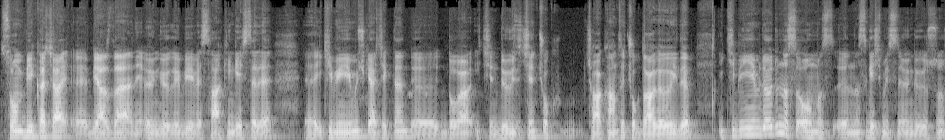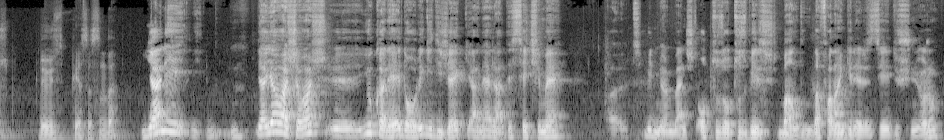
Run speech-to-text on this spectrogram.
Son birkaç ay e, biraz daha hani öngörülebilir ve sakin geçse de e, 2023 gerçekten e, dolar için, döviz için çok çalkantı, çok dalgalıydı. 2024'ün nasıl olması, e, nasıl geçmesini öngörüyorsunuz döviz piyasasında? Yani ya yavaş yavaş e, yukarıya doğru gidecek. Yani herhalde seçime bilmiyorum ben işte 30-31 bandında falan gireriz diye düşünüyorum.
